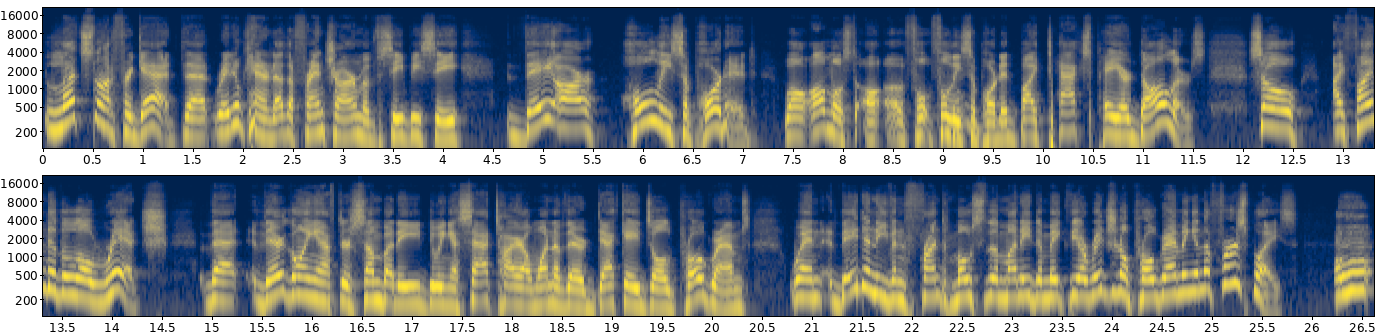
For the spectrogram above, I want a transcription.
let's not forget that Radio Canada, the French arm of CBC, they are wholly supported well, almost uh, uh fully supported by taxpayer dollars. So I find it a little rich that they're going after somebody doing a satire on one of their decades old programs when they didn't even front most of the money to make the original programming in the first place. Mm-hmm.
